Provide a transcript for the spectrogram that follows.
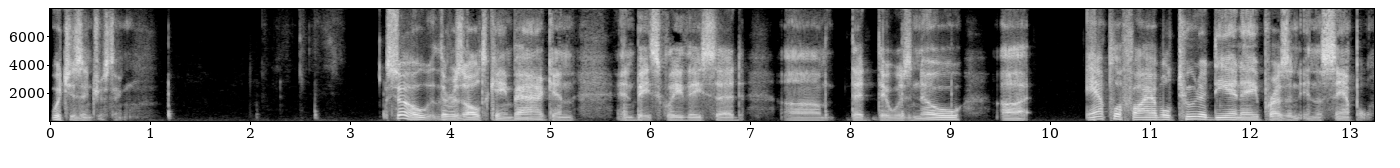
which is interesting. So the results came back, and and basically they said um, that there was no uh, amplifiable tuna DNA present in the sample.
